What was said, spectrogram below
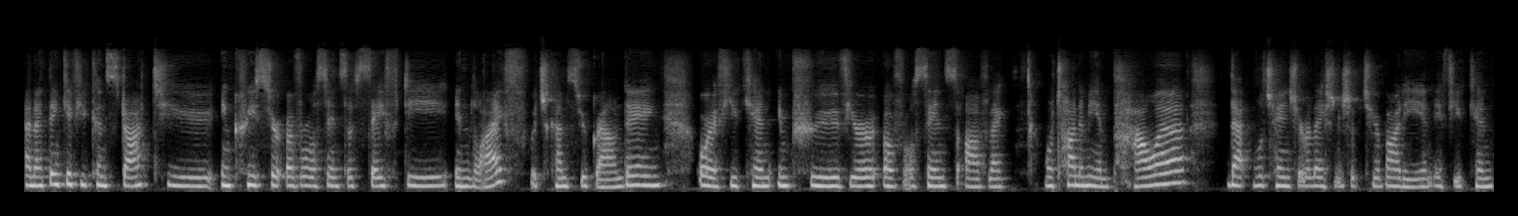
And I think if you can start to increase your overall sense of safety in life, which comes through grounding, or if you can improve your overall sense of like autonomy and power, that will change your relationship to your body. And if you can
